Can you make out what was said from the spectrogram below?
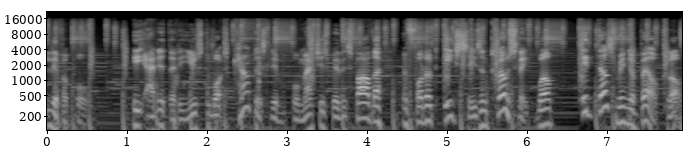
Liverpool. He added that he used to watch countless Liverpool matches with his father and followed each season closely. Well, it does ring a bell, Klopp.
